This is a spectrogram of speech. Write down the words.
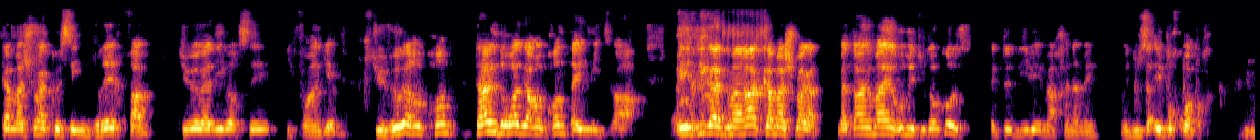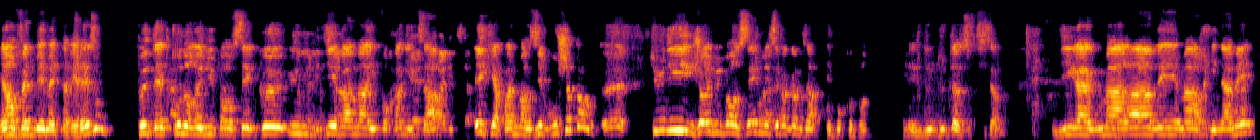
Kamashwa, que c'est une vraie femme. Tu veux la divorcer, il faut un guet. Tu veux la reprendre, tu as le droit de la reprendre, tu as une mitzvah. Et dit la Gemara, Kamashwaga. Maintenant, Gemara, elle remet tout en cause. Elle te dit, mais d'où ça Et pourquoi pas? Et en fait, Bémet, tu avais raison. Peut-être qu'on aurait dû penser qu'une Diébama, il faut Khalitsa et qu'il n'y a pas de Marziev Château. Euh, tu me dis, j'aurais pu penser, mais c'est pas comme ça. Et pourquoi pas? Et d'où t'as sorti ça Dit la Gemara, Vemachiname,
